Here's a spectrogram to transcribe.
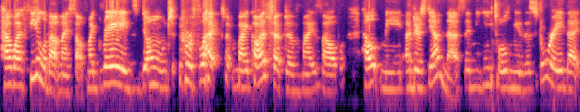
how I feel about myself. My grades don't reflect my concept of myself. Help me understand this. And he told me the story that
